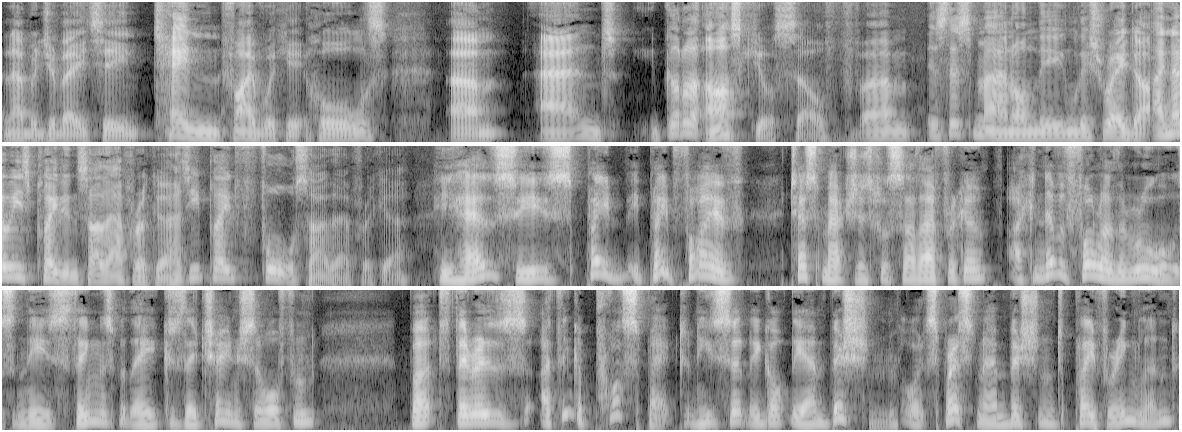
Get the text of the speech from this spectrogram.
an average of 18, 10 five wicket hauls, um, and you've got to ask yourself um, is this man on the English radar? I know he's played in South Africa. Has he played for South Africa? He has. He's played. He played five Test matches for South Africa. I can never follow the rules in these things, but they because they change so often. But there is, I think, a prospect, and he's certainly got the ambition, or expressed an ambition, to play for England.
